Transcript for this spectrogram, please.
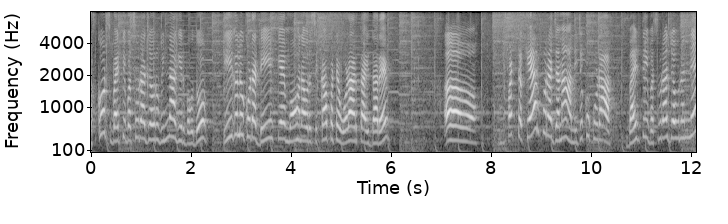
ಅಫ್ಕೋರ್ಸ್ ಬೈತಿ ಬಸವರಾಜ್ ಅವರು ವಿನ್ ಆಗಿರಬಹುದು. ಈಗಲೂ ಕೂಡ ಡಿ ಕೆ ಮೋಹನ್ ಅವರು ಸಿಕ್ಕಾಪಟ್ಟೆ ಓಡಾಡ್ತಾ ಇದ್ದಾರೆ. ಬಟ್ ಕೆ ಆರ್ ಪುರ ಜನ ನಿಜಕ್ಕೂ ಕೂಡ ಬೈರ್ತಿ ಬಸವರಾಜ್ ಅವರನ್ನೇ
